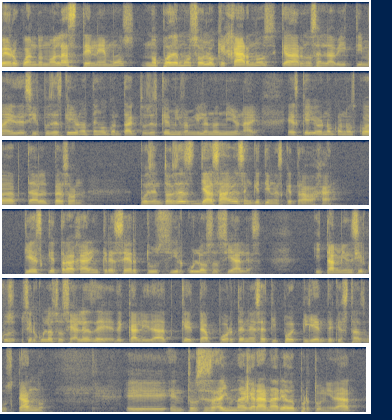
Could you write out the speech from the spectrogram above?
pero cuando no las tenemos, no podemos solo quejarnos, quedarnos en la víctima y decir, pues es que yo no tengo contactos, es que mi familia no es millonaria, es que yo no conozco a tal persona. Pues entonces ya sabes en qué tienes que trabajar. Tienes que trabajar en crecer tus círculos sociales y también círculos, sociales de, calidad que te aporten ese tipo de cliente que estás buscando. Eh, entonces hay una gran área de oportunidad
